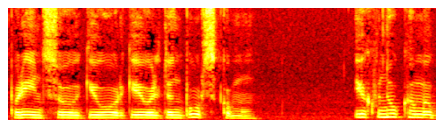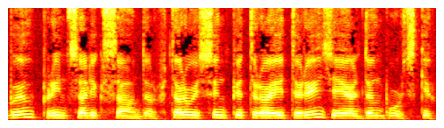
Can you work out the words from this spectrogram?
принцу Георгию Ольденбургскому. Их внуком и был принц Александр, второй сын Петра и Терезии Ольденбургских,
